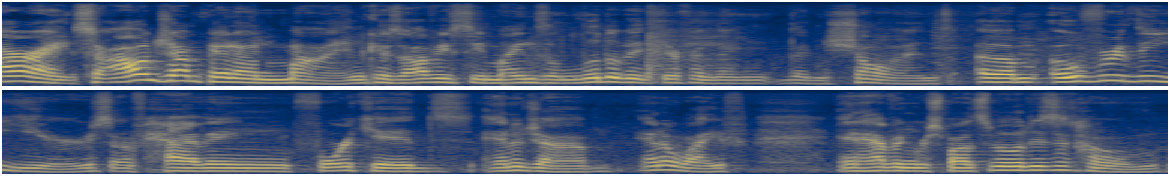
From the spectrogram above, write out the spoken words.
All right, so I'll jump in on mine because obviously mine's a little bit different than, than Sean's. Um, over the years of having four kids and a job and a wife and having responsibilities at home,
